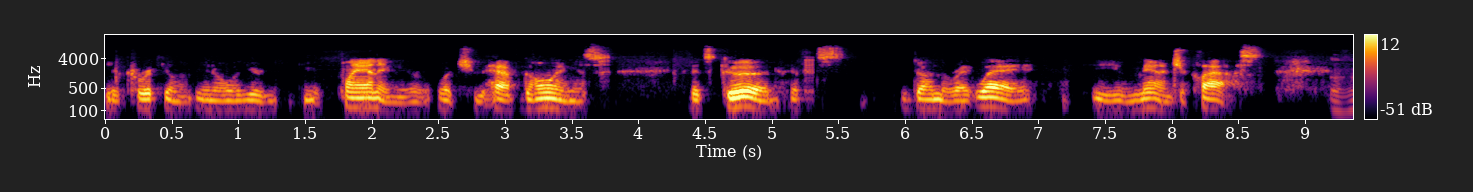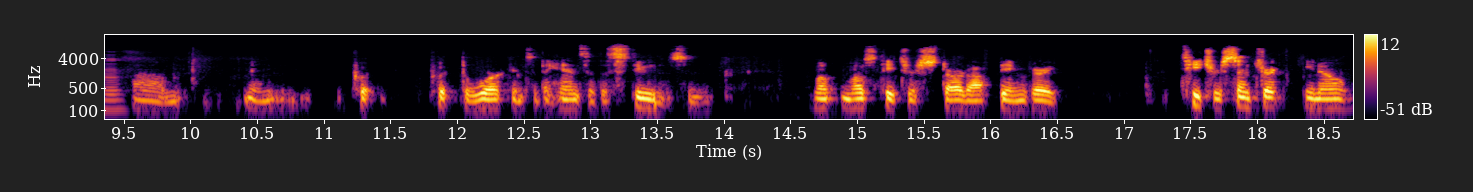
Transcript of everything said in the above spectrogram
your curriculum, you know, your, your planning, your, what you have going is if it's good, if it's done the right way, you manage your class Mm-hmm. um, and put put the work into the hands of the students. And mo- most teachers start off being very teacher centric, you know,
